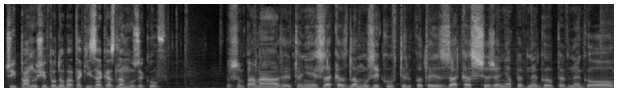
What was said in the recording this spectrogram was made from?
Czyli panu się podoba taki zakaz dla muzyków? Proszę pana, to nie jest zakaz dla muzyków, tylko to jest zakaz szerzenia pewnego, pewnego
